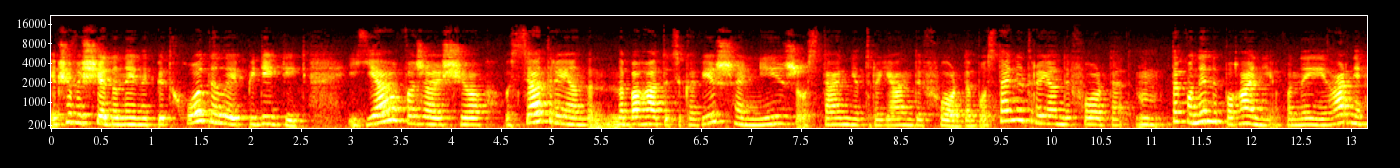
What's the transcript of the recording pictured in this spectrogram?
Якщо ви ще до неї не підходили, підійдіть. Я вважаю, що ось ця троянда набагато цікавіша, ніж останні троянди Форда. Бо останні троянди Форда, так вони непогані, вони гарні,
